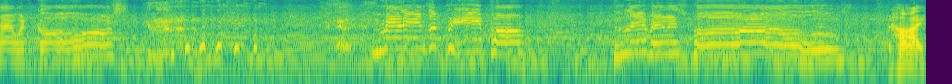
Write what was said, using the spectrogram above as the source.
how it goes. Millions of people living as fools. Hi.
